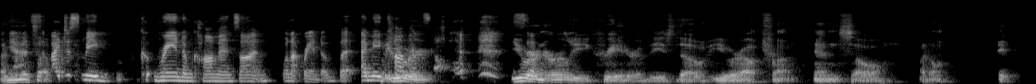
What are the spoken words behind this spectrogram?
I mean, Yeah, it's, so I just made random comments on, well, not random, but I made you comments. were- you were an early creator of these though. You were out front. And so I don't, it,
